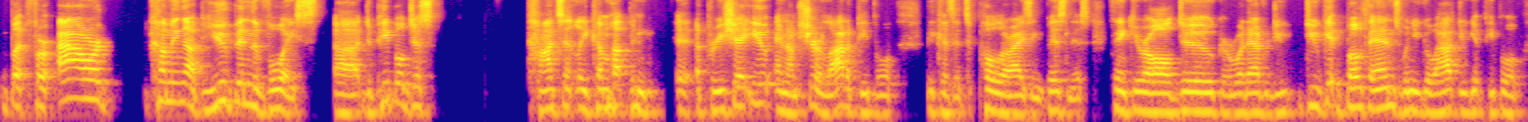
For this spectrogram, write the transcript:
but for our coming up, you've been the voice. Uh, do people just constantly come up and uh, appreciate you. And I'm sure a lot of people, because it's polarizing business, think you're all Duke or whatever. Do you, do you get both ends when you go out? Do you get people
